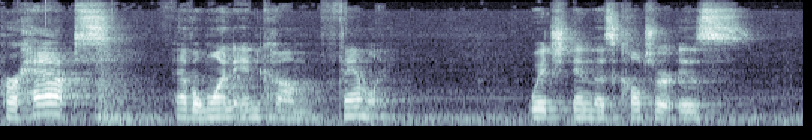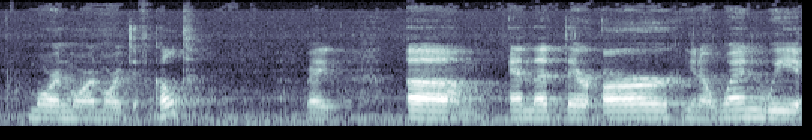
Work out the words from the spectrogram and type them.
Perhaps have a one-income family which in this culture is more and more and more difficult, right? Um, and that there are, you know, when we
